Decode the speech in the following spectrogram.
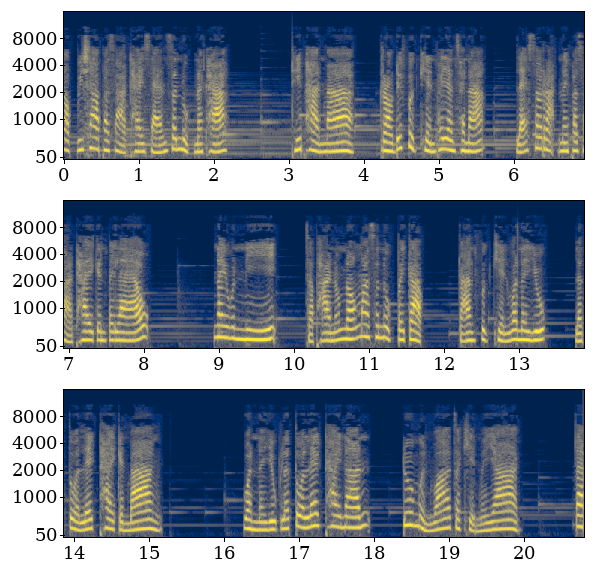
กับวิชาภาษาไทยแสนสนุกนะคะ ที่ผ่านมาเราได้ฝึกเขียนพยัญชนะ และสระในภาษาไทยกันไปแล้ว ในวันนี้จะพาน้องๆมาสนุกไปกับ การฝึกเขียนวรรณยุกต์และตัวเลขไทยกันบ้างวรรณยุกต์และตัวเลขไทยนั้น ดูเหมือนว่าจะเขียนไม่ยาก แต่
